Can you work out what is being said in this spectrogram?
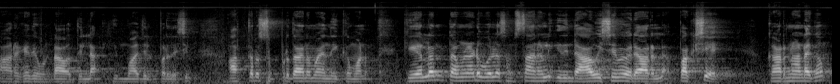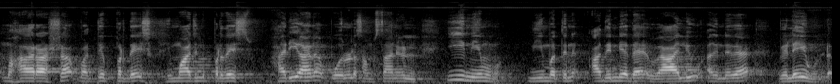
അർഹത ഉണ്ടാവത്തില്ല ഹിമാചൽ പ്രദേശിൽ. അത്ര സുപ്രധാനമായ നീക്കമാണ്. കേരളം തമിഴ്നാട് പോലുള്ള സംസ്ഥാനങ്ങളിൽ ഇതിന്റെ ആവശ്യമേ വരാറില്ല. പക്ഷേ കർണാടകം മഹാരാഷ്ട്ര മധ്യപ്രദേശ് ഹിമാചൽ പ്രദേശ് ഹരിയാന പോലുള്ള സംസ്ഥാനങ്ങളിൽ ഈ നിയമം നിയമത്തിന് അതിന്റേതായ വാല്യൂ അതിന്റേതായ വിലയുമുണ്ട്.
